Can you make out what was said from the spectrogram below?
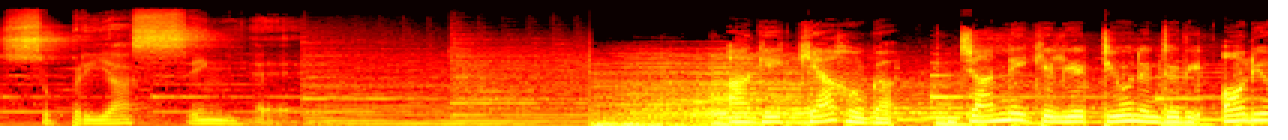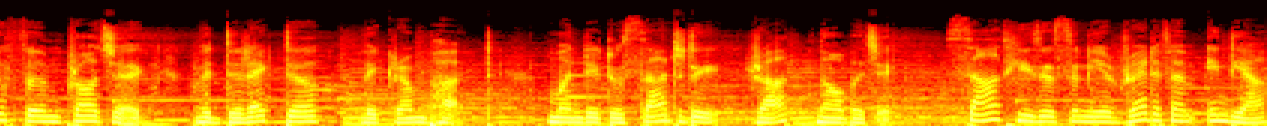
सुप्रिया सिंह है। आगे क्या होगा? जानने के लिए tune in to the audio film project with director Vikram Bhatt Monday to Saturday रात नौ बजे। साथ ही से सुनिए रेड एफएम इंडिया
